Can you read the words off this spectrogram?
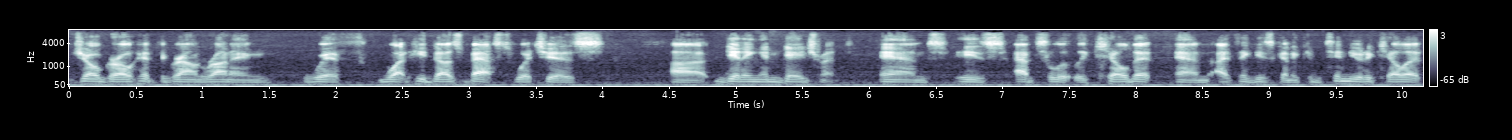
Joe Grow hit the ground running with what he does best, which is uh, getting engagement, and he's absolutely killed it, and I think he's going to continue to kill it.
